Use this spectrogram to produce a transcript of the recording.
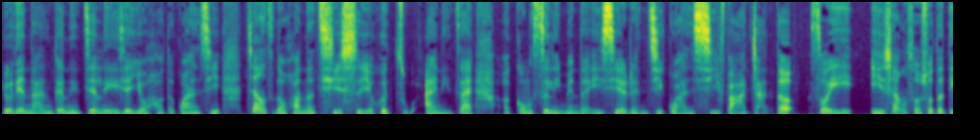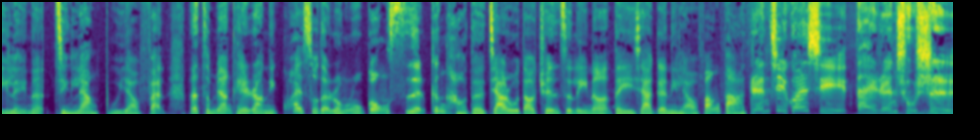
有点难跟你建立一些友好的关系。这样子的话呢，其实也会阻碍你在呃公司里面的一些人际关系发展的。所以以上所说的地雷呢，尽量不要犯。那怎么样可以让你快速的融入公司，更好的加入到圈子里呢？等一下跟你聊方法。人际关系、待人处事，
